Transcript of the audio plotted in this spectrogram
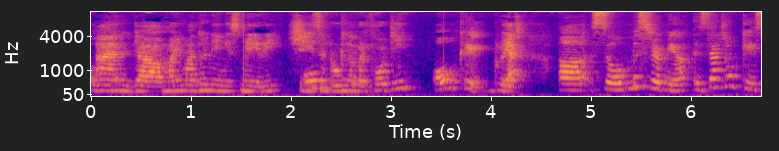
Okay. and uh, my mother name is Mary. She is in room number fourteen. Okay, great. Yeah. Uh, so, Miss Ramya, is that okay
